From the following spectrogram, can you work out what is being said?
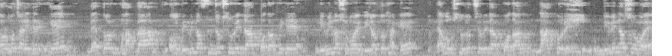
কর্মচারীদেরকে বেতন, ভাতা ও বিভিন্ন সুযোগ সুবিধা প্রদান থেকে বিভিন্ন সময়ে বিরত থাকে এবং সুযোগ সুবিধা প্রদান না করে বিভিন্ন সময়ে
